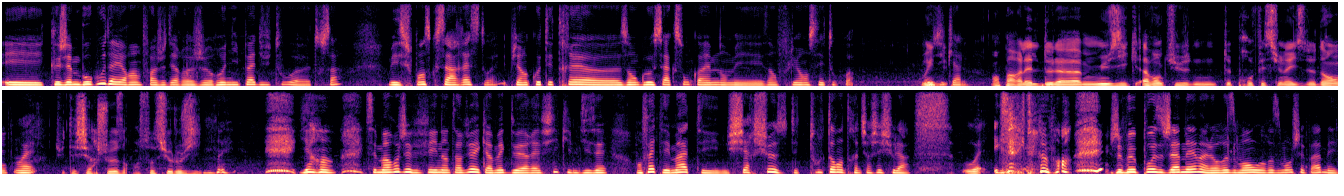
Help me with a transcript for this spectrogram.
et que j'aime beaucoup d'ailleurs. hein. Enfin je veux dire je renie pas du tout euh, tout ça, mais je pense que ça reste ouais. Et puis un côté très euh, anglo-saxon quand même dans mes influences et tout quoi. Oui, Musical. En parallèle de la musique, avant que tu te professionnalises dedans, Ouais. tu étais chercheuse en sociologie. Il y a un- C'est marrant, j'avais fait une interview avec un mec de RFI qui me disait En fait, Emma, t'es une chercheuse, t'es tout le temps en train de chercher. Je suis là. Ouais, exactement. je me pose jamais, malheureusement, ou heureusement, je sais pas. Mais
